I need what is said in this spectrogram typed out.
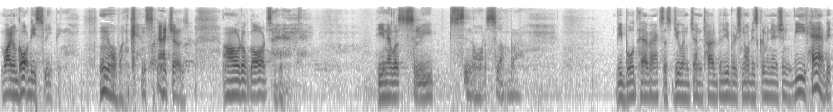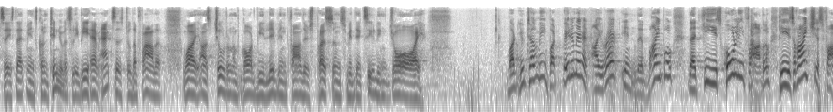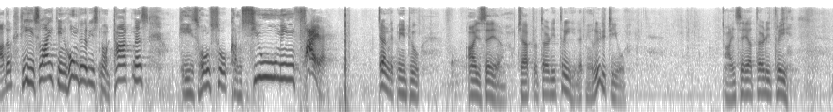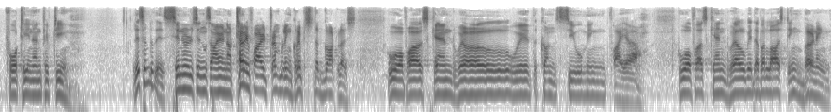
while God is sleeping. No one can snatch us out of God's hand. He never sleeps nor slumber. We both have access, Jew and Gentile believers, no discrimination. We have, it says, that means continuously, we have access to the Father. Why, as children of God, we live in Father's presence with exceeding joy. But you tell me, but wait a minute, I read in the Bible that He is Holy Father, He is Righteous Father, He is light in whom there is no darkness, He is also consuming fire. Turn with me to Isaiah chapter 33. Let me read it to you. Isaiah 33, 14 and 15. Listen to this. Sinners in Zion are terrified, trembling grips the godless. Who of us can dwell with consuming fire? Who of us can dwell with everlasting burning?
